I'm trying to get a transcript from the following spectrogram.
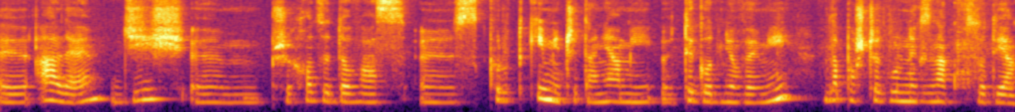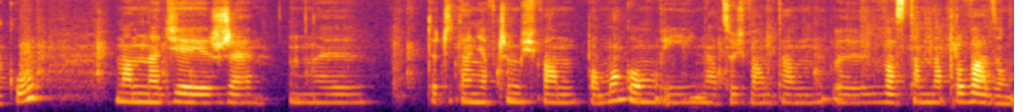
Y, Ale dziś przychodzę do Was y, z krótkimi czytaniami y, tygodniowymi dla poszczególnych znaków zodiaku. Mam nadzieję, że te czytania w czymś Wam pomogą i na coś Wam tam, y, Was tam naprowadzą.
